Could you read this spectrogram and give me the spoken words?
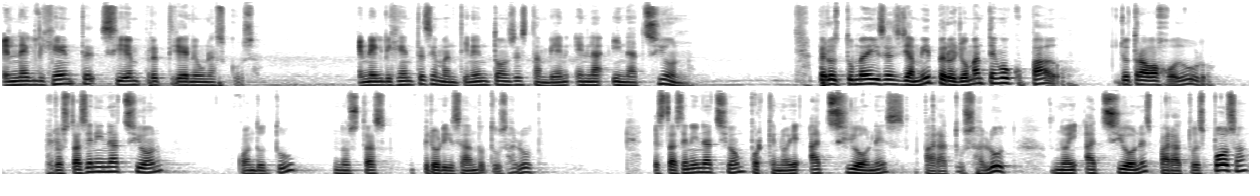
el negligente siempre tiene una excusa. El negligente se mantiene entonces también en la inacción. Pero tú me dices, ya mí, pero yo mantengo ocupado, yo trabajo duro, pero estás en inacción cuando tú no estás priorizando tu salud. Estás en inacción porque no hay acciones para tu salud, no hay acciones para tu esposa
